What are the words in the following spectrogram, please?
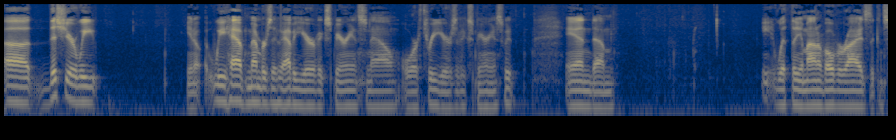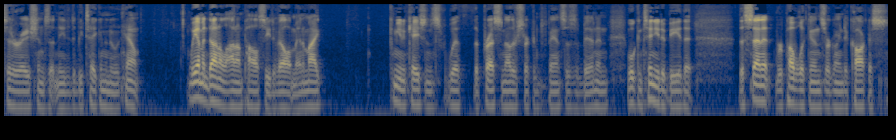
Uh, this year, we you know, we have members who have a year of experience now or three years of experience with, and um, with the amount of overrides, the considerations that needed to be taken into account, we haven't done a lot on policy development. And my communications with the press and other circumstances have been, and will continue to be, that the Senate Republicans are going to caucus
